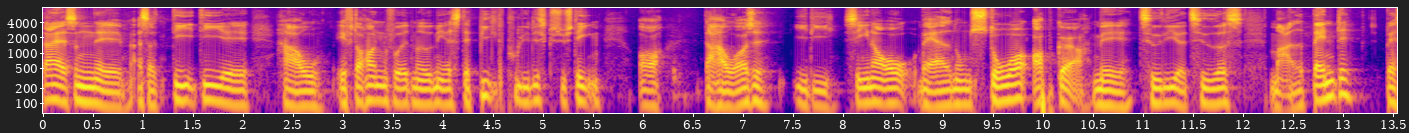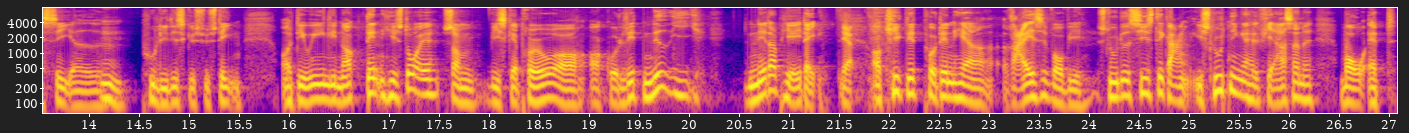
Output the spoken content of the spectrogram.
der er sådan, øh, altså de, de øh, har jo efterhånden fået et noget mere stabilt politisk system, og der har jo også i de senere år været nogle store opgør med tidligere tiders meget bandebaserede mm. politiske system. Og det er jo egentlig nok den historie, som vi skal prøve at, at gå lidt ned i, netop her i dag. Ja. Og kigge lidt på den her rejse, hvor vi sluttede sidste gang i slutningen af 70'erne, hvor at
